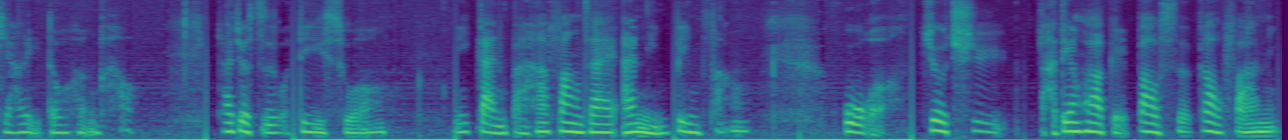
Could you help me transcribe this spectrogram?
家里都很好。”他就指我弟弟说：“你敢把他放在安宁病房，我就去打电话给报社告发你，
